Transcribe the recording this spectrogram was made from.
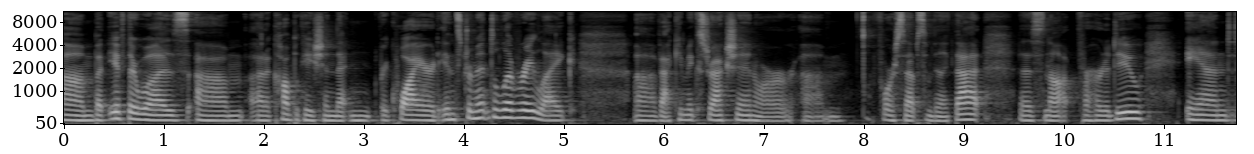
Um, but if there was um, a complication that required instrument delivery, like uh, vacuum extraction or um, forceps, something like that, that's not for her to do, and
